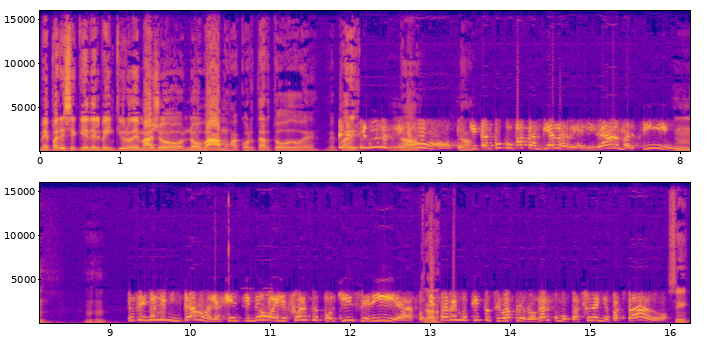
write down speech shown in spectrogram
Me parece que del 21 de mayo no vamos a cortar todo, ¿eh? Me Pero seguro que no, porque tampoco a cambiar la realidad, Martín. Mm, Entonces no le mintamos a la gente, no, el esfuerzo es por 15 días, porque sabemos que esto se va a prorrogar como pasó el año pasado. Sí.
